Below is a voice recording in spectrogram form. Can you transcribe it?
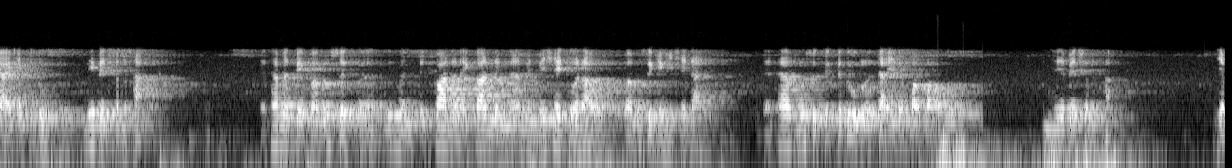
กายเป็นกระดูกนี่เป็นสมถะแต่ถ้ามันเป็นความรู้สึกว่านี่มันเป็นก้อนอะไรก้อนหนึ่งนะ มันไม่ใช่ตัวเราความรู้สึกอย่างนี้ใช้ได้ แต่ถ้ารู้สึกเป็นกระดูกแล้วใจก็เบาๆนี่เป็นสมถะอย่า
